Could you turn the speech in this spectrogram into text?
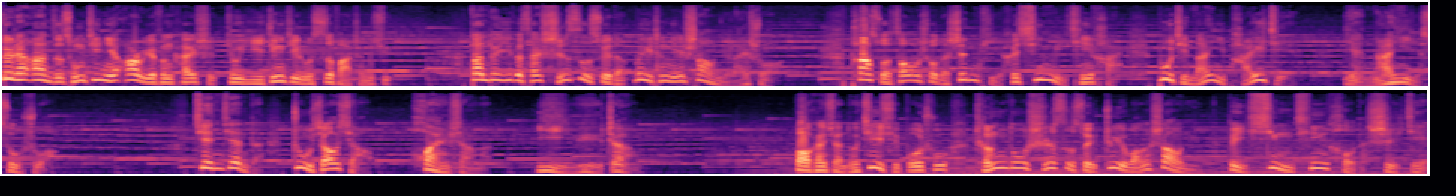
虽然案子从今年二月份开始就已经进入司法程序，但对一个才十四岁的未成年少女来说，她所遭受的身体和心理侵害不仅难以排解，也难以诉说。渐渐的，祝小小患上了抑郁症。报刊选读继续播出：成都十四岁坠亡少女被性侵后的事件。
